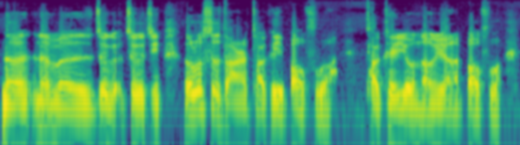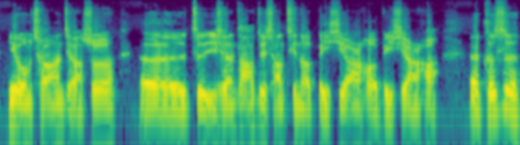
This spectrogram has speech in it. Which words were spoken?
那那么这个这个经俄罗斯当然它可以报复啊，它可以用能源来报复，因为我们常常讲说，呃，这以前大家最常听到北溪二号，北溪二号，那可是。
